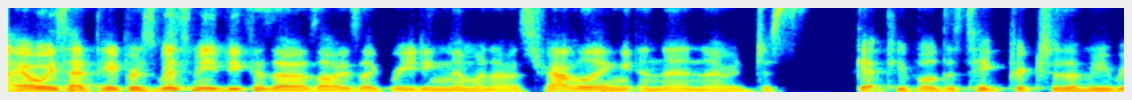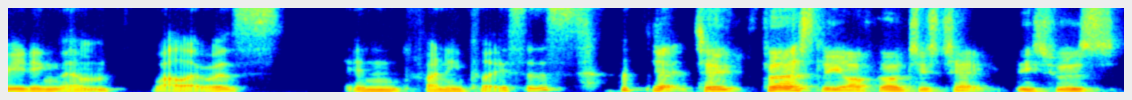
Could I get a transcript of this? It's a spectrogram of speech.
I always had papers with me because I was always like reading them when I was traveling. And then I would just get people to take pictures of me reading them while I was in funny places. yeah. So, firstly, I've got to just check this was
